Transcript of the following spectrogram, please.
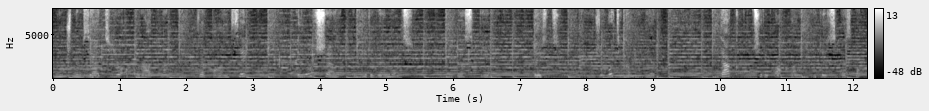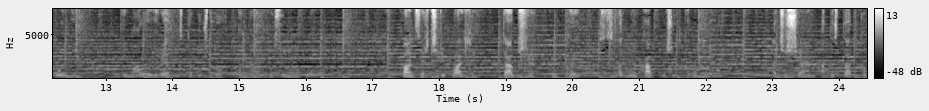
нужно взять ее аккуратно за панцирь и лучше перевернуть на спину, то есть животиком кверху. Так черепаха ведет себя спокойнее и мало вероятность того, что она высунет. Панцирь черепахи также губкой с одной каплей жидкого мыла очищаем от остатков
